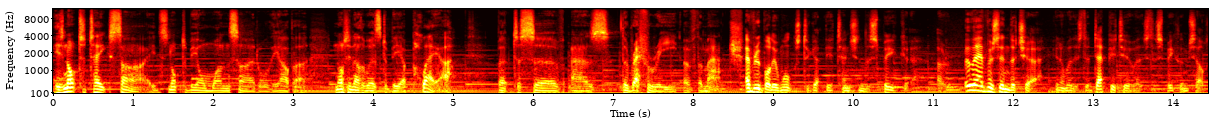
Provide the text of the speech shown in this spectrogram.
is not to take sides, not to be on one side or the other, not in other words to be a player, but to serve as the referee of the match. Everybody wants to get the attention of the Speaker, or whoever's in the chair, you know, whether it's the Deputy or whether it's the Speaker themselves.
